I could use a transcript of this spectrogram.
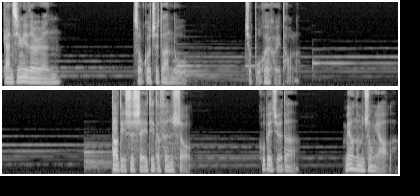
感情里的人走过这段路，就不会回头了。到底是谁提的分手？湖北觉得没有那么重要了。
